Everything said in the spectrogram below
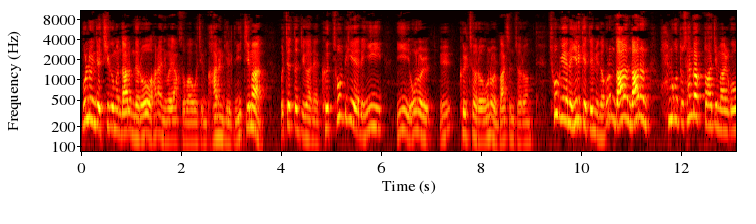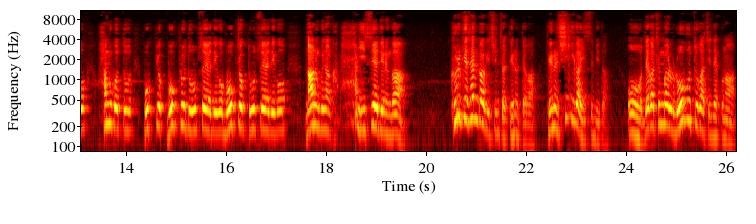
물론 이제 지금은 나름대로 하나님과 약속하고 지금 가는 길도 있지만 어쨌든지 간에 그 초기에는 이, 이 오늘 이 글처럼 오늘 말씀처럼 초기에는 이렇게 됩니다. 그럼 나는 나는 아무것도 생각도 하지 말고 아무것도 목표 목표도 없어야 되고 목적도 없어야 되고 나는 그냥 가만히 있어야 되는가 그렇게 생각이 진짜 되는 때가 되는 시기가 있습니다. 오 내가 정말로 로봇 같이 됐구나.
